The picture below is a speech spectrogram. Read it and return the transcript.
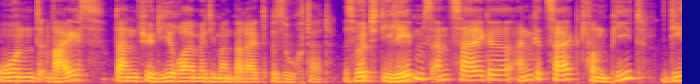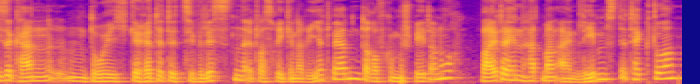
und weiß dann für die Räume, die man bereits besucht hat. Es wird die Lebensanzeige angezeigt von Pete. Diese kann ähm, durch gerettete Zivilisten etwas regeneriert werden, darauf kommen wir später noch. Weiterhin hat man einen Lebensdetektor.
